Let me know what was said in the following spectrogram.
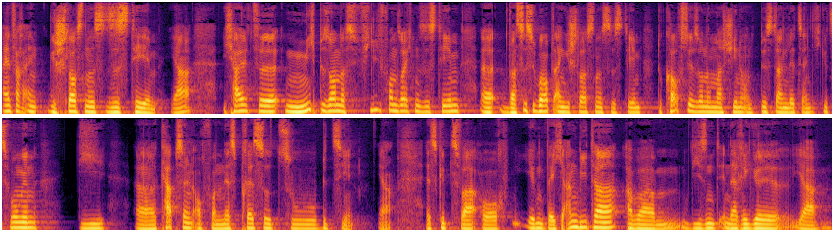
einfach ein geschlossenes System. Ja, ich halte nicht besonders viel von solchen Systemen. Äh, was ist überhaupt ein geschlossenes System? Du kaufst dir so eine Maschine und bist dann letztendlich gezwungen, die äh, Kapseln auch von Nespresso zu beziehen. Ja, es gibt zwar auch irgendwelche Anbieter, aber die sind in der Regel ja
